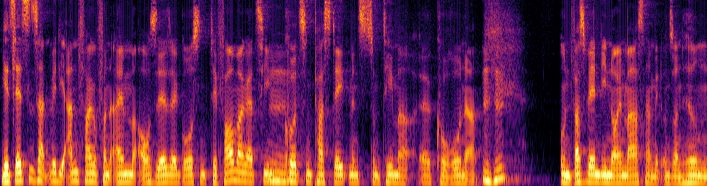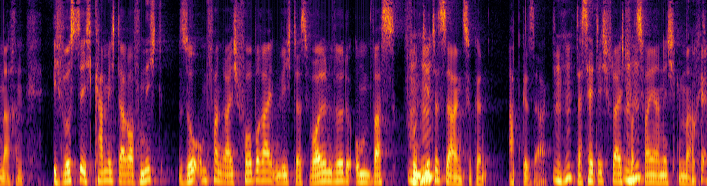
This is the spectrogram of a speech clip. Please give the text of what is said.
Jetzt letztens hatten wir die Anfrage von einem auch sehr, sehr großen TV-Magazin, kurz ein paar Statements zum Thema äh, Corona. Und was werden die neuen Maßnahmen mit unseren Hirnen machen? Ich wusste, ich kann mich darauf nicht so umfangreich vorbereiten, wie ich das wollen würde, um was Fundiertes sagen zu können. Abgesagt. Das hätte ich vielleicht vor zwei Jahren nicht gemacht. Okay.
